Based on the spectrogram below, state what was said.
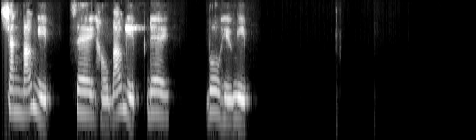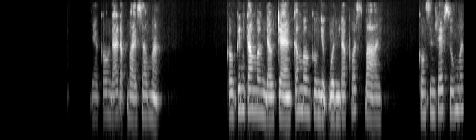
Sanh báo nghiệp C. Hậu báo nghiệp D. Vô hiệu nghiệp Dạ con đã đọc bài xong ạ. À. Con kính cảm ơn đạo tràng, cảm ơn cô Nhật Quỳnh đã post bài. Con xin phép xuống mic.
